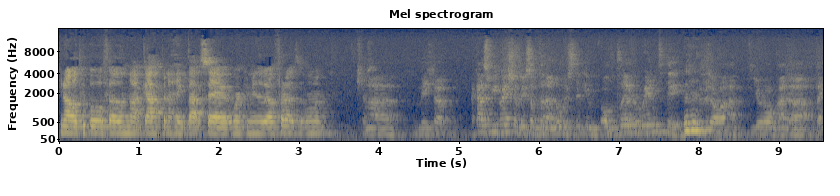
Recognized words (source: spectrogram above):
you know other people will fill in that gap, and I think that's uh, working really well for us at the moment. Can I make up? I guess we question about something I noticed that you, all the players were wearing today. Mhm. It was all, you all had a, a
